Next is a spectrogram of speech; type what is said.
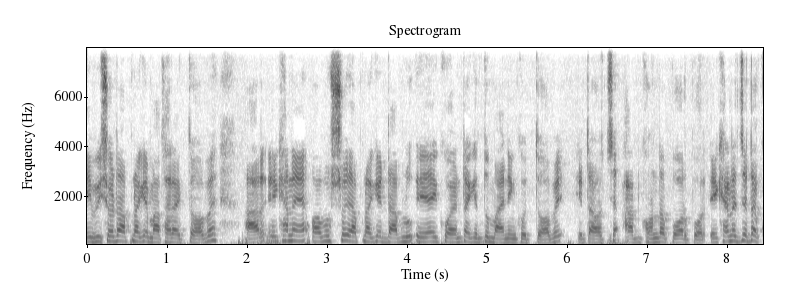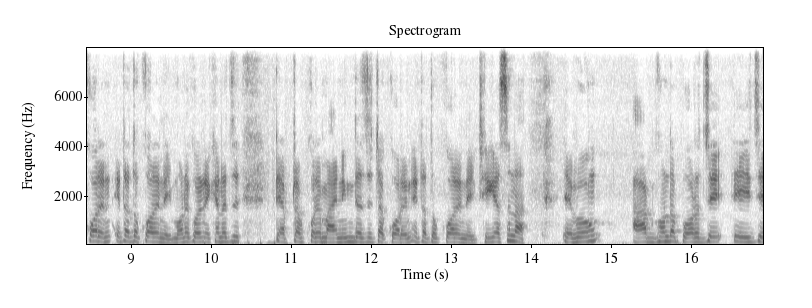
এই বিষয়টা আপনাকে মাথায় রাখতে হবে। আর এখানে অবশ্যই আপনাকে ডাব্লু এআই কয়েনটা কিন্তু মাইনিং করতে হবে। এটা হচ্ছে আট ঘণ্টা পর পর। এখানে যেটা করেন, এটা তো করেনি মনে করেন এখানে যে ট্যাপ ট্যাপ করে মাইনিংটা যেটা করেন, এটা তো করেনি ঠিক আছে না? এবং আট ঘণ্টা পর যে, এই যে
